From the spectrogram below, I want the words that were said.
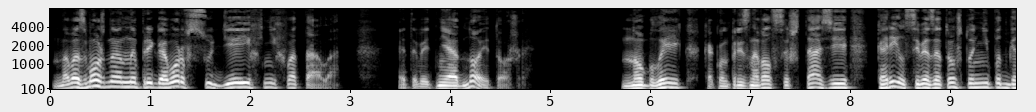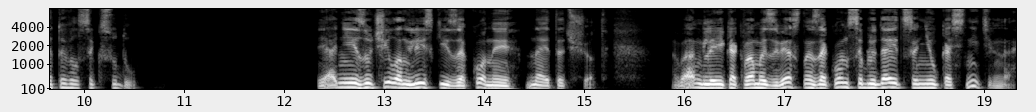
но, возможно, на приговор в суде их не хватало. Это ведь не одно и то же. Но Блейк, как он признавался Штази, корил себя за то, что не подготовился к суду. Я не изучил английские законы на этот счет. В Англии, как вам известно, закон соблюдается неукоснительно.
